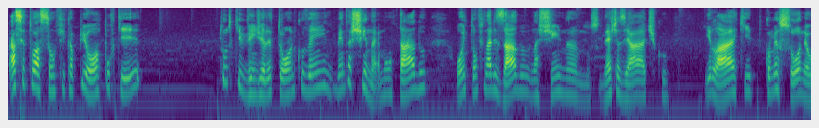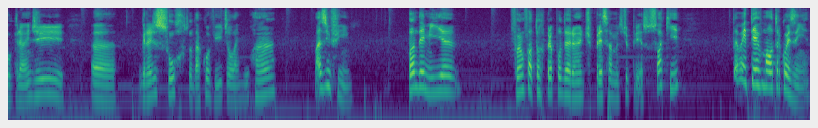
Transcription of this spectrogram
A situação fica pior porque tudo que vem de eletrônico vem, vem da China, é montado ou então finalizado na China, no Sudeste Asiático, e lá é que começou né, o grande, uh, grande surto da Covid lá em Wuhan. Mas enfim, pandemia foi um fator preponderante para esse aumento de preço. Só que também teve uma outra coisinha,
